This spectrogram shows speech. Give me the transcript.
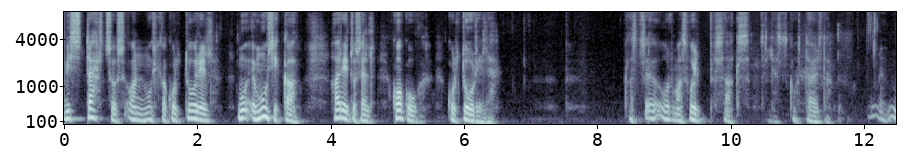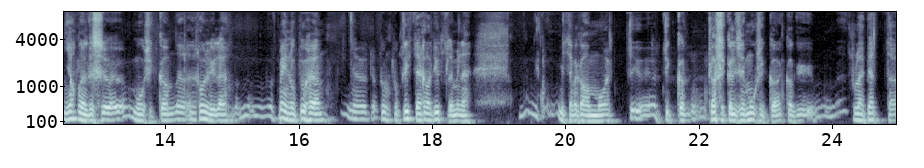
mis tähtsus on muusikakultuuril mu,, muusikaharidusel kogu kultuurile? kas Urmas Vulp saaks sellest kohta öelda? jah, mõeldes muusika rollile, meenub ühe tuntud literaadi ütlemine, mitte väga ammu, et, et ikka klassikalise muusika ikkagi tuleb jätta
